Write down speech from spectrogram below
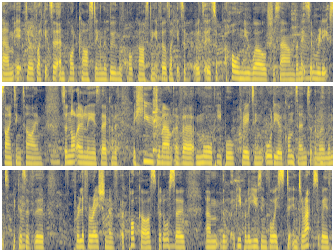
um, it feels like it's a, and podcasting, the boom of podcasting, it feels like it's a it's, it's a whole new world for sound, and it's a really exciting time. So not only is there kind of a huge amount of uh, more people creating audio content at the moment because of the proliferation of, of podcasts, but also um, the people are using voice to interact with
